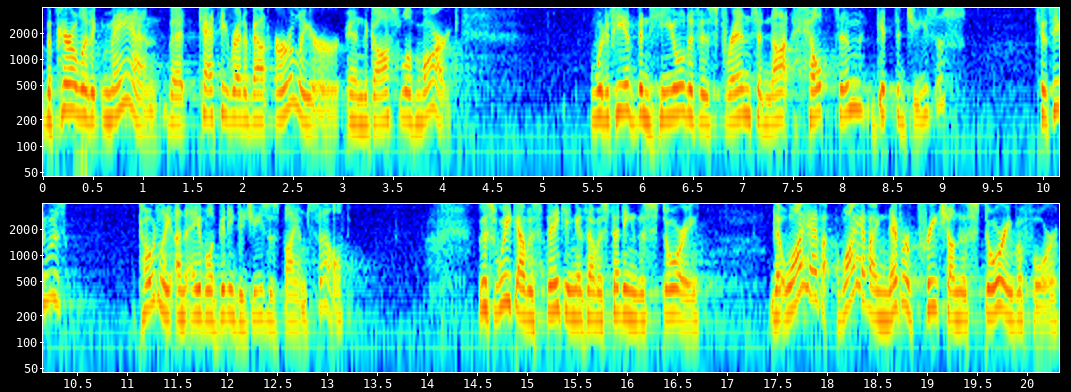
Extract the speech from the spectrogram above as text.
the paralytic man that Kathy read about earlier in the Gospel of Mark. Would he have been healed if his friends had not helped him get to Jesus? Because he was totally unable of getting to Jesus by himself. This week I was thinking as I was studying this story that why have, why have I never preached on this story before?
